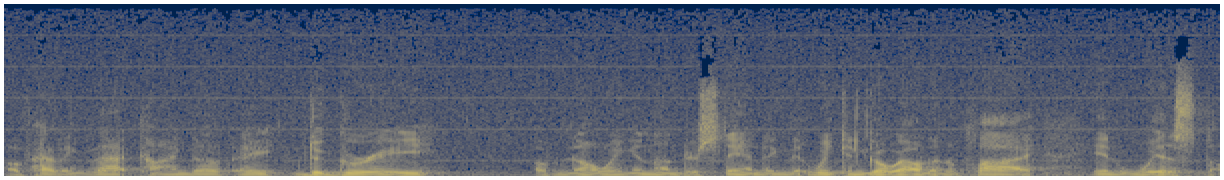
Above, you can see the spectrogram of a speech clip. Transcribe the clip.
of having that kind of a degree of knowing and understanding that we can go out and apply in wisdom.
